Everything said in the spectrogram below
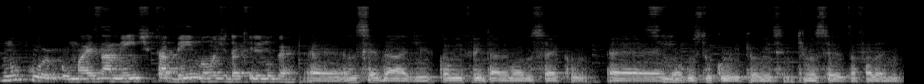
no corpo, mas na mente tá bem longe daquele lugar. É, ansiedade, como enfrentar o mal do século. É, do Augusto Cury, que, eu, que você tá falando.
